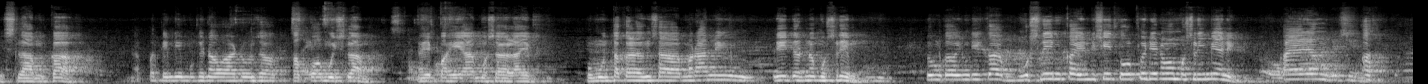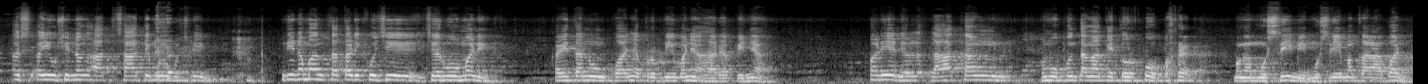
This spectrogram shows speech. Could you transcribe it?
Islam ka. Dapat hindi mo ginawa doon sa kapwa mo Islam na ipahiya mo sa live. Pumunta ka lang sa maraming leader na Muslim. Kung ka hindi ka Muslim ka, hindi si Tulpo, hindi naman Muslim yan eh. Kaya yung at, as, ayusin ng at, sa ating mga Muslim. hindi naman tatalikod si chairwoman eh. Kahit anong kuha niya, problema niya, harapin niya. Yan, lahat ng pumupunta nga kay Turpo para mga Muslim eh, Muslim ang kalaban.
